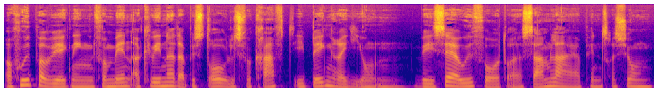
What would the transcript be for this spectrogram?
Og hudpåvirkningen for mænd og kvinder, der bestråles for kraft i bækkenregionen, vil især udfordre samleje og penetration,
